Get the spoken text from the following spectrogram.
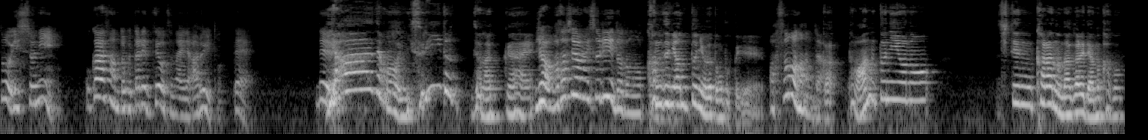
と一緒にお母さんと二人で手をつないで歩いとって。でいやーでもミスリードじゃなくない？いや私はミスリードと思った。完全にアントニオだと思ったけあそうなんじゃなんか多分アントニオの視点からの流れであの格好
